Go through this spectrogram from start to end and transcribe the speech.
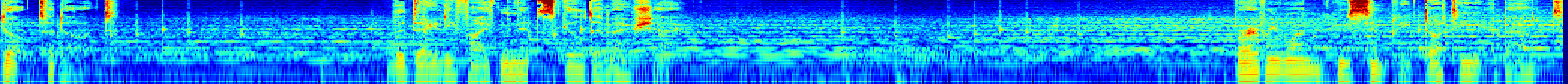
dot to dot. The daily 5 minute skill demo show. For everyone who's simply dotty about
